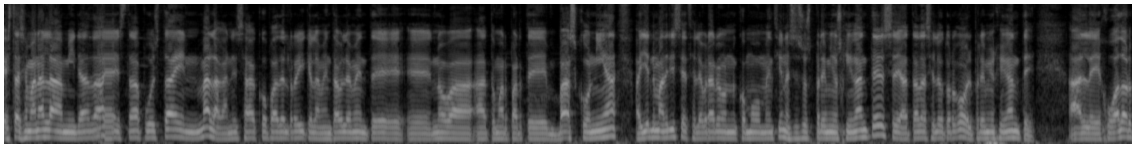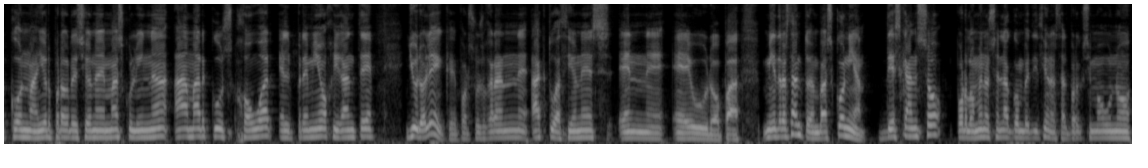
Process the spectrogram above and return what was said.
Esta semana la mirada está puesta en Málaga, en esa Copa del Rey que lamentablemente eh, no va a tomar parte Vasconia. Ayer en Madrid se celebraron, como mencionas, esos premios gigantes. Eh, Atada se le otorgó el premio gigante al eh, jugador con mayor progresión masculina, a Marcus Howard, el premio gigante Euroleague, por sus grandes actuaciones en Europa. Mientras tanto, en Vasconia descansó por lo menos en la competición hasta el próximo 1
